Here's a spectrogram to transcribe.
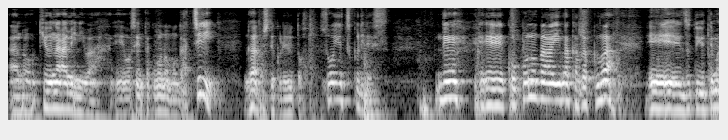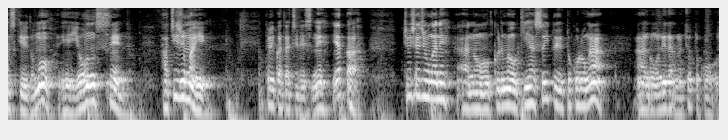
あの、急な雨には、えー、お洗濯物もがっちりガードしてくれると。そういう作りです。で、えー、ここの場合は価格は、えー、ずっと言ってますけれども、えー、4080万円という形ですね。やっぱ、駐車場がね、あの、車を置きやすいというところが、あの、お値段がちょっとこ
